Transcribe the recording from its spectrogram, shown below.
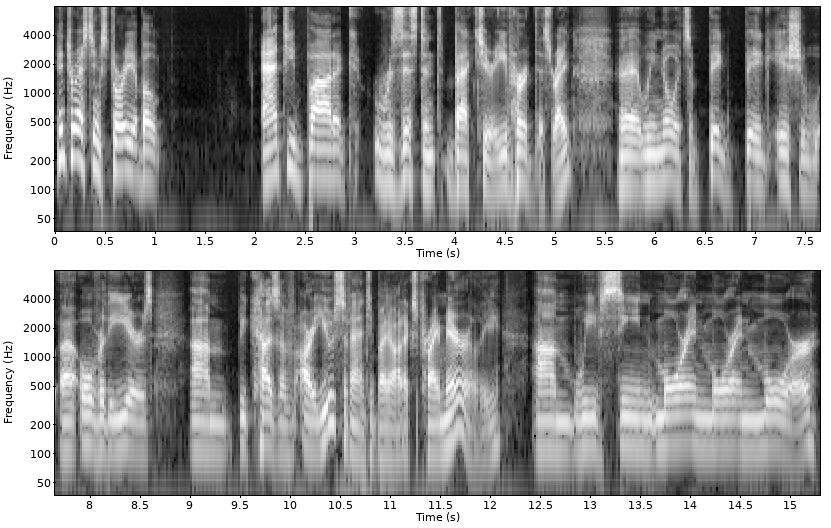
Interesting story about antibiotic resistant bacteria. You've heard this, right? Uh, we know it's a big, big issue uh, over the years um, because of our use of antibiotics primarily. Um, we've seen more and more and more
